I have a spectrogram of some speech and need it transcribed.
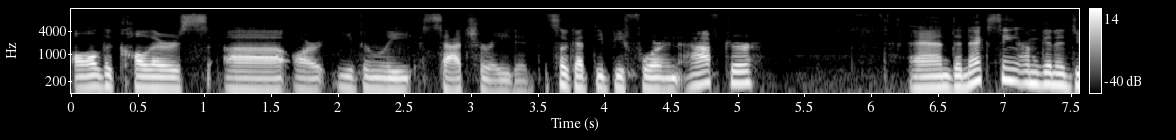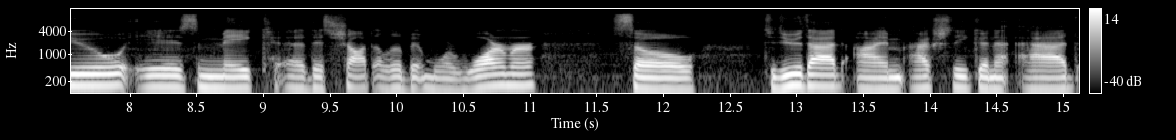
all the colors uh, are evenly saturated. Let's look at the before and after. And the next thing I'm gonna do is make uh, this shot a little bit more warmer. So to do that, I'm actually gonna add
